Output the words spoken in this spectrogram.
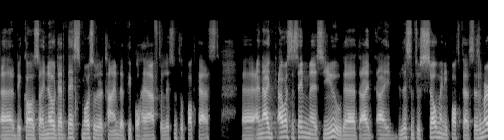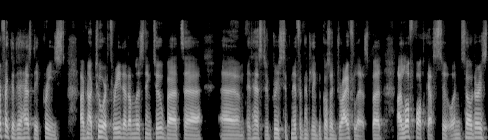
uh, because I know that that's most of the time that people have to listen to podcasts. Uh, and I, I was the same as you that I, I listen to so many podcasts. As a matter of fact, it has decreased. I've now two or three that I'm listening to, but uh, um, it has decreased significantly because I drive less. But I love podcasts too, and so there's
